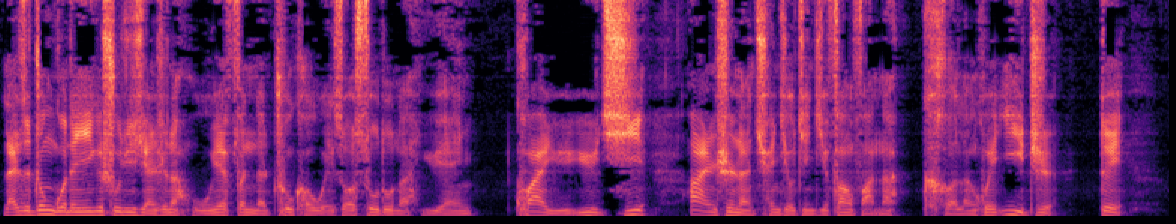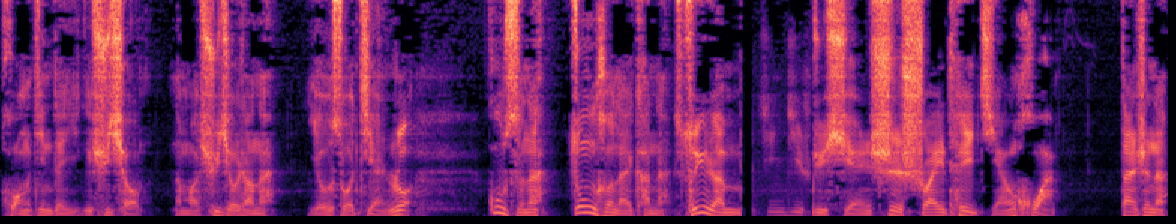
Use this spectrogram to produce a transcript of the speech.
来自中国的一个数据显示呢，五月份的出口萎缩速度呢远快于预期，暗示呢全球经济放缓呢可能会抑制对黄金的一个需求。那么需求上呢有所减弱。故此呢，综合来看呢，虽然经济数据显示衰退减缓，但是呢，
